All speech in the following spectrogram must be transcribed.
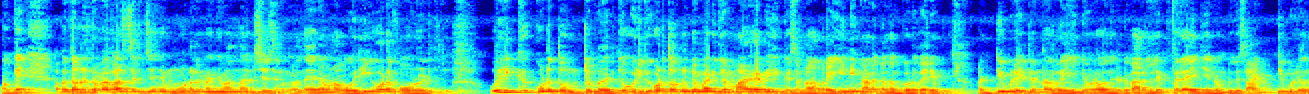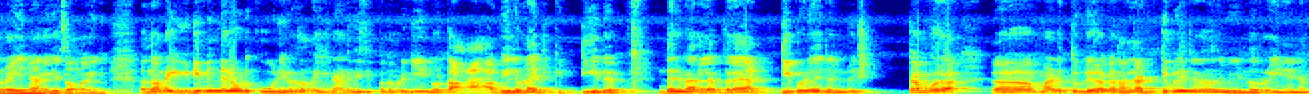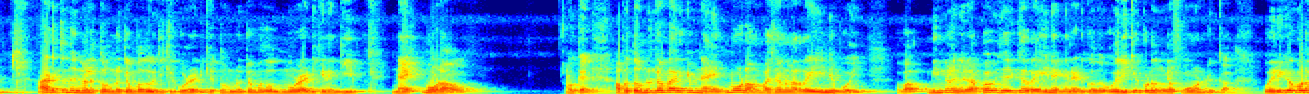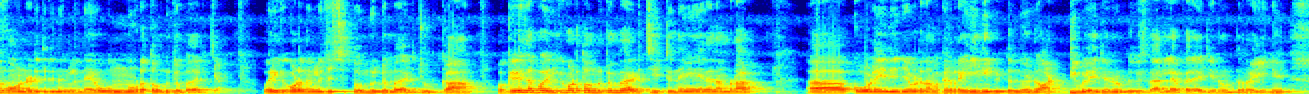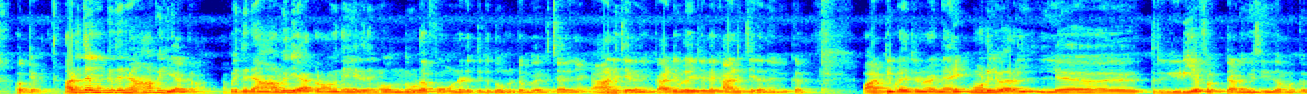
ഓക്കെ അപ്പോൾ തൊണ്ണൂറ്റൊമ്പത് ഫസ്റ്റ് അടിച്ച് കഴിഞ്ഞാൽ മൂടൽ മഞ്ഞ് വന്നതിന് ശേഷം നിങ്ങൾ നേരെ നമ്മൾ ഒരിക്കൽ കൂടെ ഫോൺ എടുത്തിട്ട് ഒരിക്കൽ കൂടെ തൊണ്ണൂറ്റൊമ്പത് അടിക്കുക ഒരിക്കൽ കൂടെ തൊണ്ണൂറ്റൊമ്പത് അടിക്കുക മഴ പെയ്യും. നമ്മൾ നമ്മൾ റെയിനിങ്ങളൊക്കെ നമുക്ക് ഇവിടെ വരും. അടിപൊളിയായിട്ട് തന്നെ റെയിൻ ഇവിടെ വന്നിട്ട് വേറെ ലെവലായിട്ട് തന്നെ ഉണ്ട് ഗസ് അടിപൊളി റെയിനാണ് കേസ് വന്നത്. എന്ന് പറഞ്ഞാൽ ഇടിമിന്നലോട് കൂടിയുള്ള റെയിനാണ് കേസ് ഇപ്പം നമ്മുടെ ഗെയിമിലോട്ട് അവൈലബിൾ ആയിട്ട് കിട്ടിയത്. എന്തായാലും വേറെ ലെവലായി അടിപൊളിയായിട്ട് തന്നെ ഇഷ്ടം പോലെ മഴത്തുള്ളികളൊക്കെ നല്ല അടിപൊളിയായിട്ട് വന്ന് വീഴുന്ന ഒരു റെയിനാണ് അടുത്ത് നിങ്ങൾ തൊണ്ണൂറ്റൊമ്പത് ഒരിക്കൽ കൂടെ അടിക്കുക. തൊണ്ണൂറ്റൊമ്പത് ഒന്നുകൂടെ അടിക്കണമെങ്കിൽ നൈറ്റ് മോഡാവും ഓക്കെ അപ്പോൾ തൊണ്ണൂറ്റൊമ്പതായിരിക്കും നൈറ്റ് മോഡ് ആകും പക്ഷേ നമ്മൾ റെയിന് പോയി. അപ്പോൾ നിങ്ങൾ എങ്ങനെ അപ്പോൾ വിചാരിക്കുക റെയിൻ എങ്ങനെ എടുക്കുന്നത് ഒരിക്കൽ കൂടെ നിങ്ങൾ ഫോൺ എടുക്കുക. ഒരിക്കൽ കൂടെ ഫോൺ എടുത്തിട്ട് നിങ്ങൾ നേരെ ഒന്നുകൂടെ തൊണ്ണൂറ്റൊമ്പത് അടിക്കുക. ഒരിക്കൽ കൂടെ നിങ്ങൾ ജസ്റ്റ് തൊണ്ണൂറ്റൊമ്പത് അടിച്ചു കൊടുക്കുക. ഓക്കെ അപ്പോൾ ഒരിക്കൽ കൂടെ തൊണ്ണൂറ്റൊമ്പത് അടിച്ചിട്ട് നേരെ നമ്മുടെ കോൾ ചെയ്ത് കഴിഞ്ഞാൽ ഇവിടെ നമുക്ക് റെയിൻ കിട്ടുന്നുണ്ട് അടിപൊളിയായിട്ട് തന്നെ ഉണ്ട് വേറെ ലെവലായിട്ട് തന്നെ ഉണ്ട് റെയിൻ ഓക്കെ അടുത്ത നിങ്ങൾക്ക് ഇത് രാവിലെ ആക്കണം. അപ്പോൾ ഇത് രാവിലെ ആക്കണമെങ്കിൽ നേരെ നിങ്ങൾ ഒന്നുകൂടെ ഫോൺ എടുത്തിട്ട് തൊണ്ണൂറ്റൊമ്പത് അടിച്ചാൽ ഞാൻ കാണിച്ചു തരാം നിങ്ങൾക്ക് അടിപൊളിയായിട്ട് തന്നെ കാണിച്ചു തരാം നിങ്ങൾക്ക്. അപ്പോൾ നൈറ്റ് മോഡിൽ വേറെ ത്രീ ഡി ആണ് യൂസ് ചെയ്ത് നമുക്ക്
